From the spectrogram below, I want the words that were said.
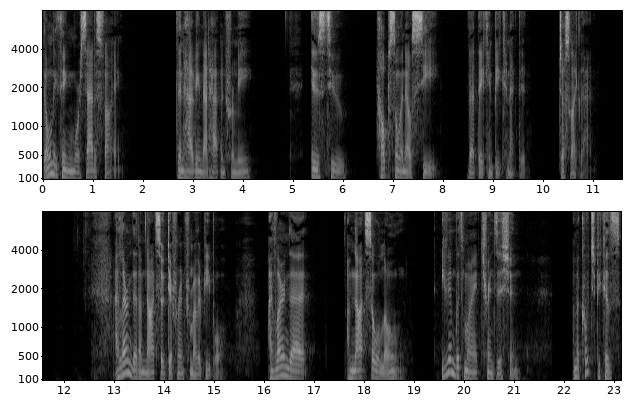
The only thing more satisfying than having that happen for me is to help someone else see that they can be connected, just like that. I learned that I'm not so different from other people. I learned that I'm not so alone. Even with my transition, I'm a coach because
